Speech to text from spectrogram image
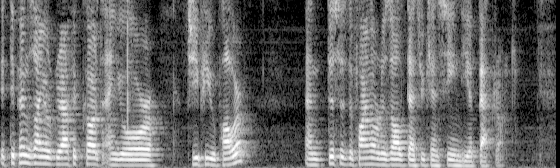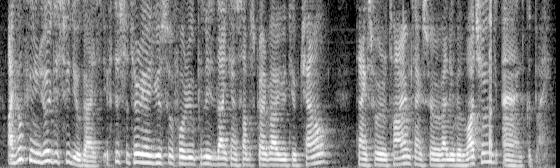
It depends on your graphic card and your GPU power. And this is the final result that you can see in the background. I hope you enjoyed this video guys. If this tutorial useful for you, please like and subscribe our YouTube channel. Thanks for your time, thanks for your valuable watching, and goodbye.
